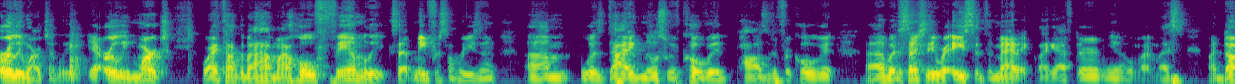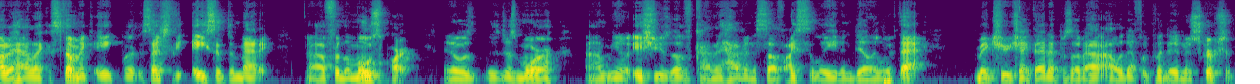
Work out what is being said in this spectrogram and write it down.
early March, I believe. Yeah, early March, where I talked about how my whole family, except me for some reason, um, was diagnosed with COVID, positive for COVID. Uh, but essentially, we're asymptomatic. Like after you know, my, my, my daughter had like a stomach ache, but essentially asymptomatic uh, for the most part. And it was, it was just more, um, you know, issues of kind of having to self isolate and dealing with that. Make sure you check that episode out. I will definitely put it in the description.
